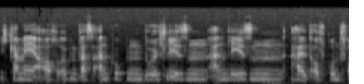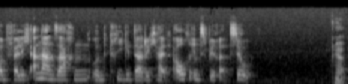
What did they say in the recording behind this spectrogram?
ich kann mir ja auch irgendwas angucken, durchlesen, anlesen, halt aufgrund von völlig anderen Sachen und kriege dadurch halt auch Inspiration. Ja.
